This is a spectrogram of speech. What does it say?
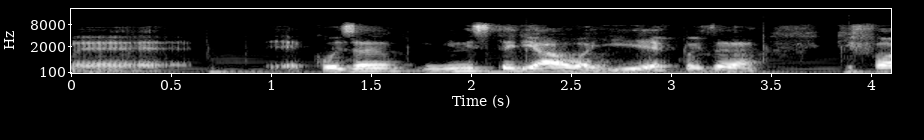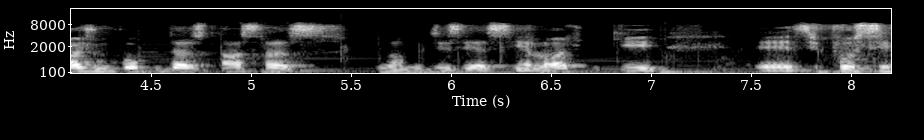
É, é coisa ministerial aí, é coisa que foge um pouco das nossas, vamos dizer assim, é lógico que é, se fosse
